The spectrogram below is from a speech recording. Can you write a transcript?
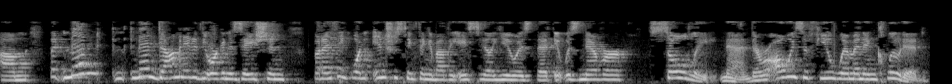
um, but men men dominated the organization but I think one interesting thing about the ACLU is that it was never solely men there were always a few women included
